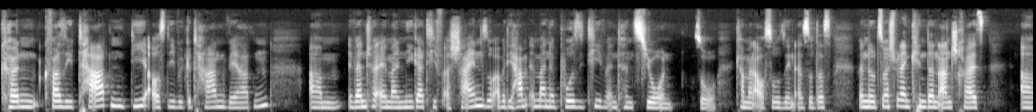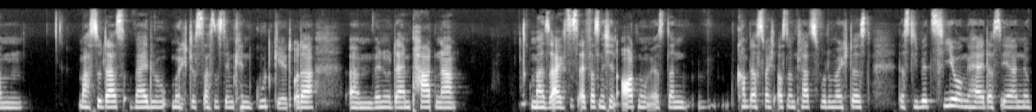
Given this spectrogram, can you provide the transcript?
können quasi Taten, die aus Liebe getan werden, ähm, eventuell mal negativ erscheinen, so, aber die haben immer eine positive Intention. So kann man auch so sehen. Also, dass, wenn du zum Beispiel dein Kind dann anschreist, ähm, machst du das, weil du möchtest, dass es dem Kind gut geht. Oder ähm, wenn du deinem Partner mal sagst, dass etwas nicht in Ordnung ist, dann kommt das vielleicht aus einem Platz, wo du möchtest, dass die Beziehung hält, dass ihr eine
